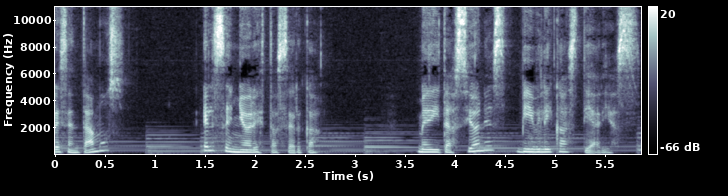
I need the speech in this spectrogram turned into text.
presentamos El Señor está cerca. Meditaciones Bíblicas Diarias.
